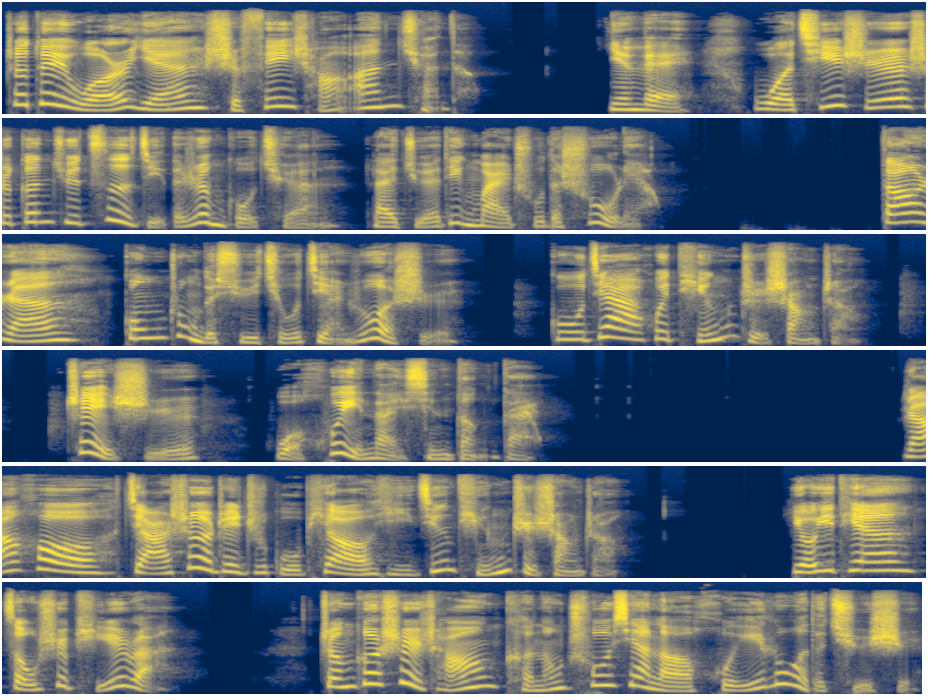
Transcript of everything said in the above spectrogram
这对我而言是非常安全的。因为我其实是根据自己的认购权来决定卖出的数量。当然，公众的需求减弱时，股价会停止上涨。这时，我会耐心等待。然后，假设这只股票已经停止上涨，有一天走势疲软，整个市场可能出现了回落的趋势，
